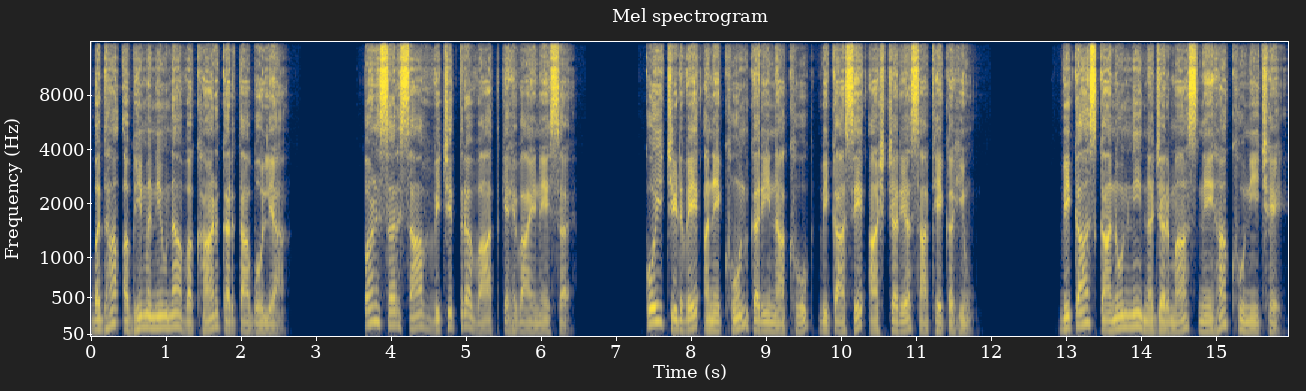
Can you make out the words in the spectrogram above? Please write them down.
બધા અભિમન્યુના વખાણ કરતા બોલ્યા. પણ સર સાવ વિચિત્ર વાત કહેવાય ને સર. કોઈ ચીડવે અને ખૂન કરી નાખવું વિકાસે આશ્ચર્ય સાથે કહ્યું. વિકાસ કાનૂનની નજરમાં સ્નેહા ખૂની છે.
